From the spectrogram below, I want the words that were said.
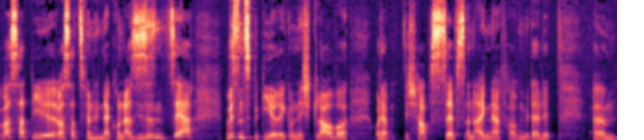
Was hat die, was hat es für einen Hintergrund? Also sie sind sehr wissensbegierig und ich glaube, oder ich habe es selbst an eigener Erfahrung miterlebt, ähm,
